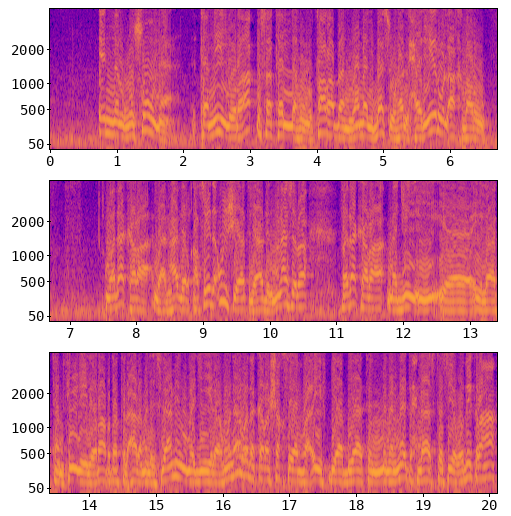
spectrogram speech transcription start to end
إن الغصون تميل راقصة له طربا وملبسها الحرير الأخضر. وذكر لأن هذه القصيدة أنشئت لهذه المناسبة فذكر مجيئي آه، إلى تمثيلي لرابطة العالم الإسلامي ومجيئي إلى هنا وذكر شخصي الضعيف بأبيات من المدح لا أستسيغ ذكرها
